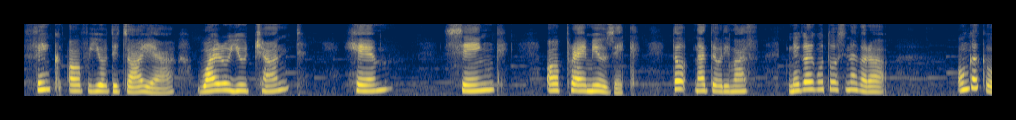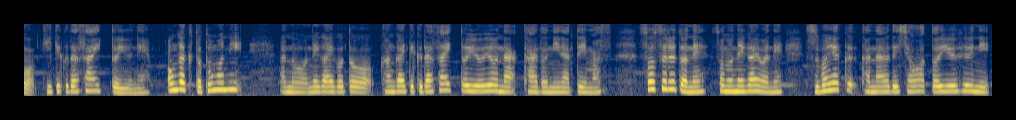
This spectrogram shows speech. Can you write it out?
think of your desire while you chant, hymn, sing or play music となっております。願い事をしながら音楽を聴いてくださいというね、音楽とともにあの願い事を考えてくださいというようなカードになっています。そうするとね、その願いはね、素早く叶うでしょうというふうに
